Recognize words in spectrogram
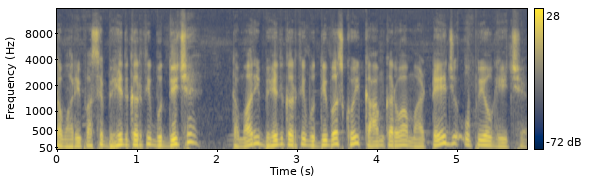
તમારી પાસે ભેદ કરતી બુદ્ધિ છે. તમારી ભેદ કરતી બુદ્ધિ બસ કોઈ કામ કરવા માટે જ ઉપયોગી છે.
